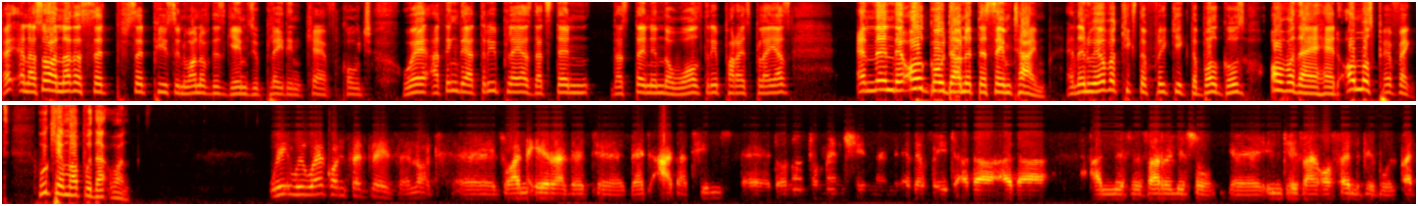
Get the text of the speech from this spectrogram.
Hey, and I saw another set set piece in one of these games you played in CAF, coach, where I think there are three players that stand that stand in the wall, three Pirates players, and then they all go down at the same time. And then whoever kicks the free kick, the ball goes over their head, almost perfect. Who came up with that one? We we work on set plays a lot. Uh, it's one area that uh, that other teams uh, don't want to mention and elevate other other unnecessarily so. Uh, in case I offend people, but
